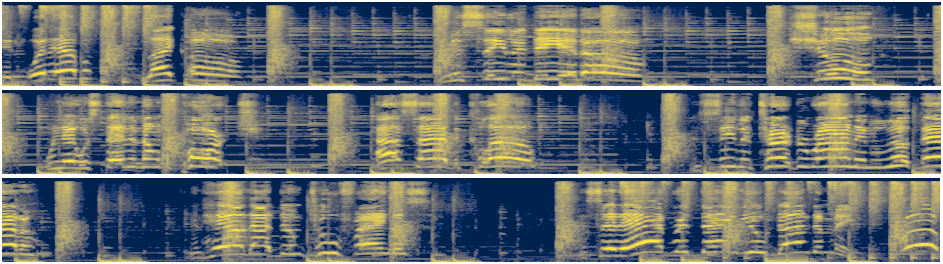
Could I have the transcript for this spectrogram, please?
and whatever, like uh, Miss Celia did, uh, Shug, when they were standing on the porch outside the club, and Celia turned around and looked at her and held out them two fingers and said, Everything you done to me, woo,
